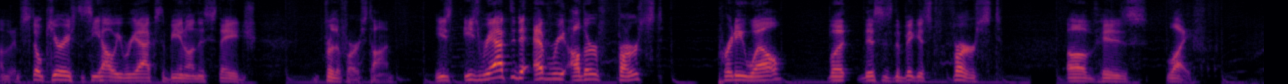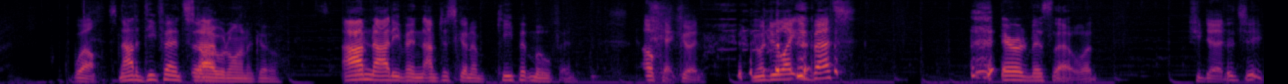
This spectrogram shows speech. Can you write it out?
I'm still curious to see how he reacts to being on this stage for the first time. He's he's reacted to every other first pretty well, but this is the biggest first of his life. Well, It's not a defense that I would want to go. I'm not even. I'm just gonna keep it moving. okay, good. You want to do lightning bets? Erin missed that one. She did. Did she?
